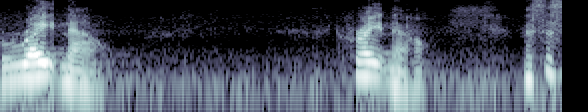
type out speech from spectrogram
right now. Right now. This is,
